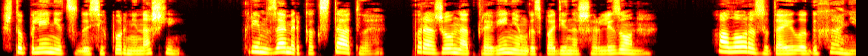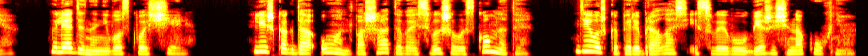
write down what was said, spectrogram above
что пленницу до сих пор не нашли. Крим замер как статуя, пораженный откровением господина Шарлизона. А Лора затаила дыхание, глядя на него сквозь щель. Лишь когда он, пошатываясь, вышел из комнаты, девушка перебралась из своего убежища на кухню.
